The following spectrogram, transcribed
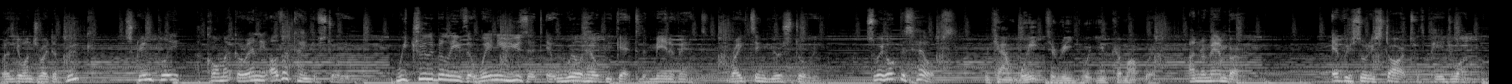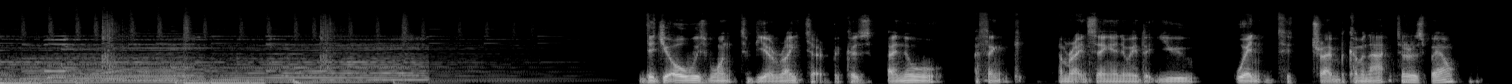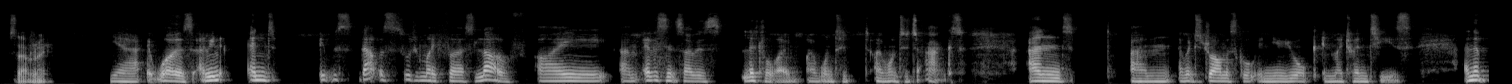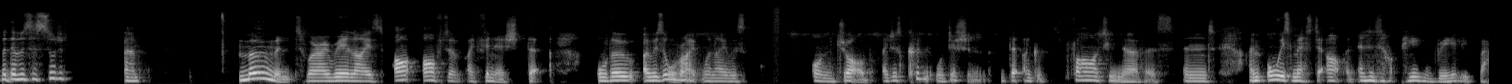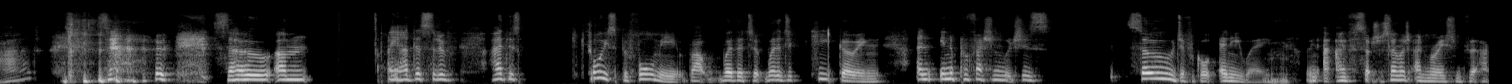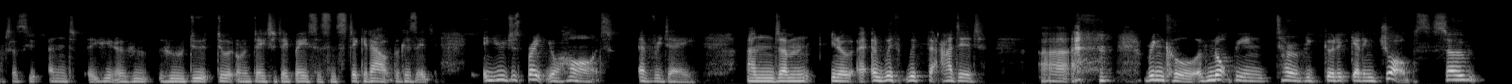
whether you want to write a book, screenplay, a comic, or any other kind of story. We truly believe that when you use it, it will help you get to the main event, writing your story. So we hope this helps. We can't wait to read what you come up with. And remember, every story starts with page one. Did you always want to be a writer? Because I know, I think I'm right in saying anyway that you went to try and become an actor as well. Is that right? Yeah, it was. I mean, and it was that was sort of my first love. I um, ever since I was little, I, I wanted I wanted to act, and um, I went to drama school in New York in my twenties, and the, but there was a sort of um, moment where I realised after I finished that although I was all right when I was on job, I just couldn't audition. That I got far too nervous, and I'm always messed it up and ended up being really bad. so, so um, I had this sort of I had this choice before me about whether to whether to keep going, and in a profession which is so difficult anyway. Mm-hmm. I mean, I have such so much admiration for actors who and you know who who do do it on a day to day basis and stick it out because it you just break your heart every day, and um, you know, and with with the added uh, wrinkle of not being terribly good at getting jobs. So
